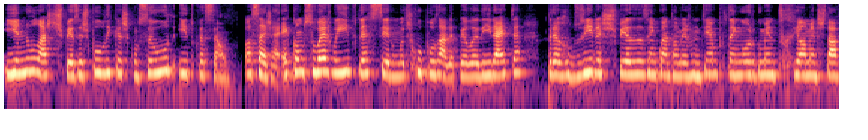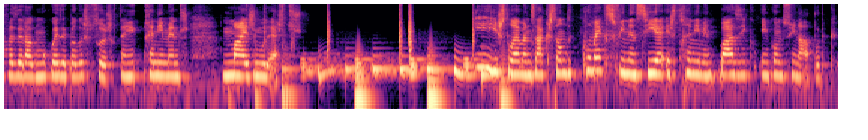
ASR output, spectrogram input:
e anula as despesas públicas com saúde e educação. Ou seja, é como se o RBI pudesse ser uma desculpa usada pela direita para reduzir as despesas, enquanto ao mesmo tempo tem o argumento de que realmente está a fazer alguma coisa pelas pessoas que têm rendimentos mais modestos. Isto leva-nos à questão de como é que se financia este rendimento básico incondicional, porque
